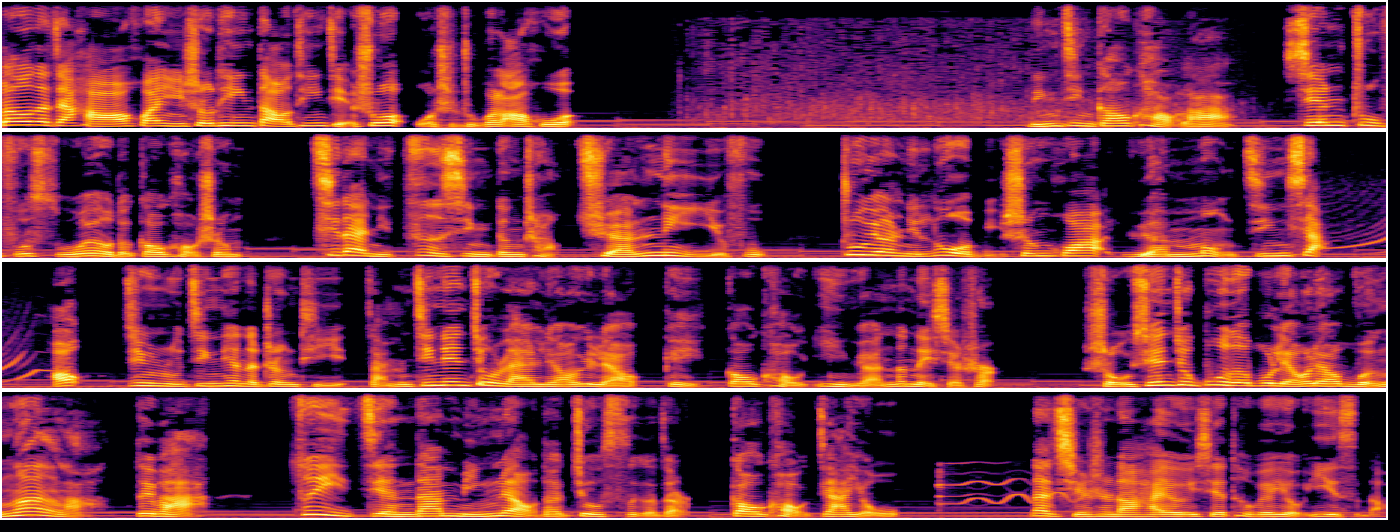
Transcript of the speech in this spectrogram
Hello，大家好，欢迎收听道听解说，我是主播老虎。临近高考了，先祝福所有的高考生，期待你自信登场，全力以赴，祝愿你落笔生花，圆梦今夏。好，进入今天的正题，咱们今天就来聊一聊给高考应援的那些事儿。首先就不得不聊聊文案了，对吧？最简单明了的就四个字儿：高考加油。那其实呢，还有一些特别有意思的。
